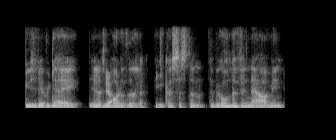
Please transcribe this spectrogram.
use it every day you know it's Yeah. part of the, the ecosystem that we all live in now I mean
